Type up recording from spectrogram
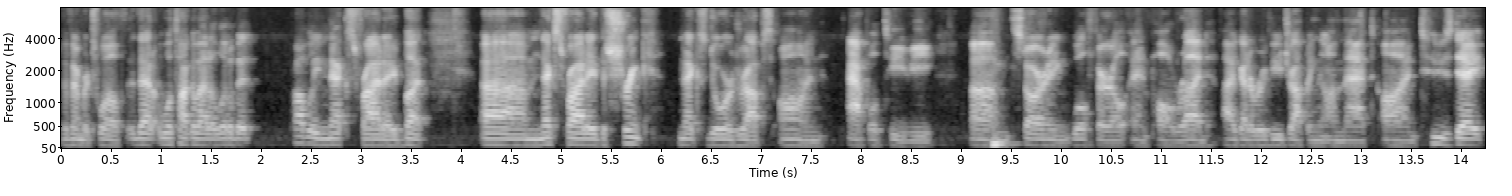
November 12th. That we'll talk about a little bit probably next Friday. But um, next Friday, The Shrink Next Door drops on Apple TV, um, starring Will Ferrell and Paul Rudd. I got a review dropping on that on Tuesday.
